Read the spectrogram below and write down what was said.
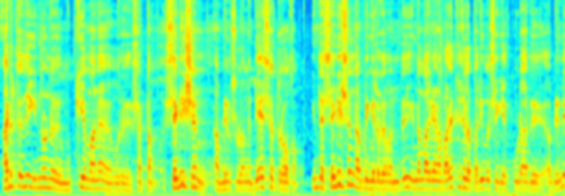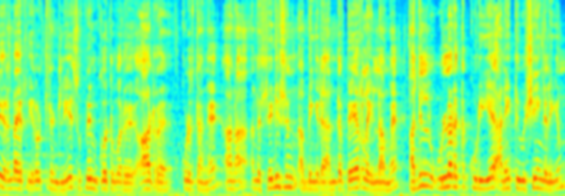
அடுத்தது இன்னொன்று முக்கியமான ஒரு சட்டம் செடிஷன் அப்படின்னு சொல்லுவாங்க தேச துரோகம். இந்த செடிஷன் அப்படிங்கிறத வந்து இந்த மாதிரியான வழக்குகளை பதிவு செய்யக்கூடாது அப்படின்னு இரண்டாயிரத்தி இருபத்தி ரெண்டுலேயே சுப்ரீம் கோர்ட் ஒரு ஆர்டரை கொடுத்துட்டாங்க. ஆனால் அந்த செடிஷன் அப்படிங்கிற அந்த பெயரில் இல்லாமல் அதில் உள்ளடக்கக்கூடிய அனைத்து விஷயங்களையும்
